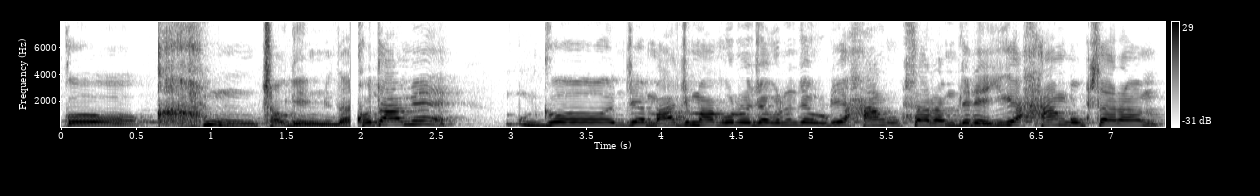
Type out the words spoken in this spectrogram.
그 큰 적입니다. 그 다음에 그 이제 마지막으로 저 그런데 우리 한국 사람들의 이게 한국 사람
